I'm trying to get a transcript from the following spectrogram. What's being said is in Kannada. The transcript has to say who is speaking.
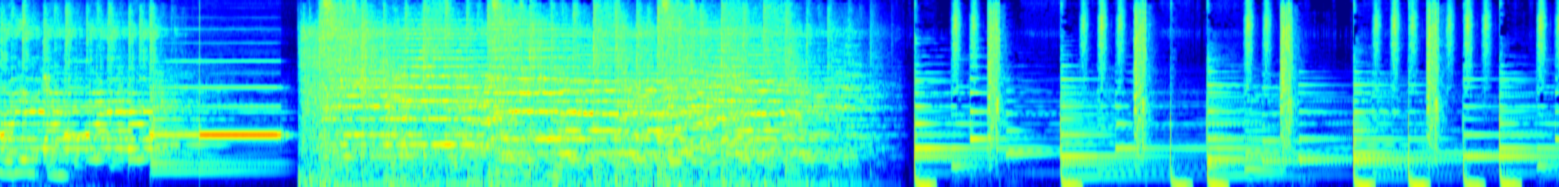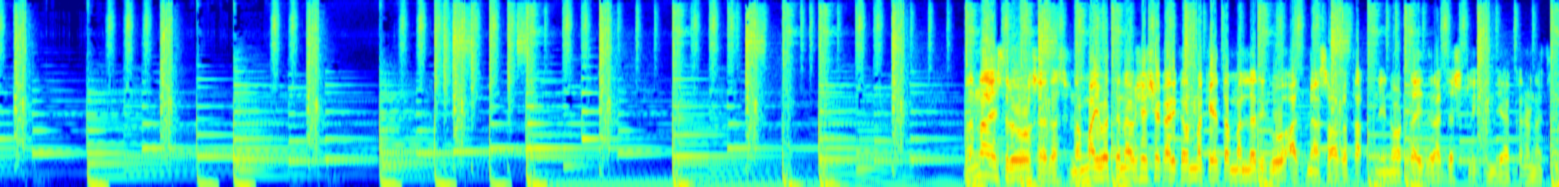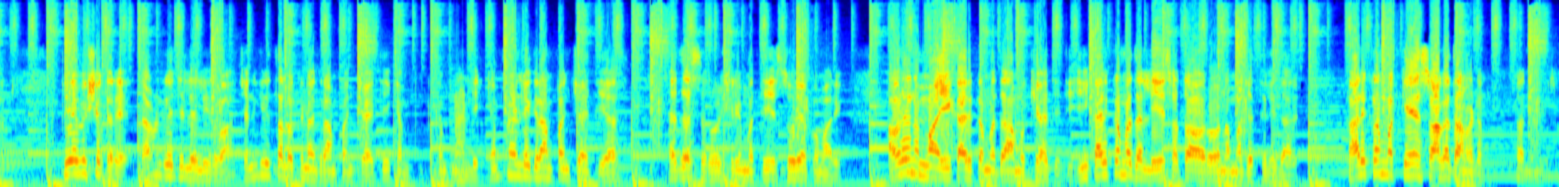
Speaker 1: Audio Jungle.
Speaker 2: ನನ್ನ ಹೆಸರು ಸೈದಾಸ್ ನಮ್ಮ ಇವತ್ತಿನ ವಿಶೇಷ ಕಾರ್ಯಕ್ರಮಕ್ಕೆ ತಮ್ಮೆಲ್ಲರಿಗೂ ಆತ್ಮೀಯ ಸ್ವಾಗತ. ನೀವು ನೋಡ್ತಾ ಇದ್ದೀರಾ just click India Kannada channel ಪ್ರಿಯ ವೀಕ್ಷಕರೇ, ದಾವಣಗೆರೆ ಜಿಲ್ಲೆಯಲ್ಲಿರುವ ಚನ್ನಗಿರಿ ತಾಲೂಕಿನ ಗ್ರಾಮ ಪಂಚಾಯತಿ ಕೆಂಪ್, ಕೆಂಪನಹಳ್ಳಿ ಕೆಂಪನಹಳ್ಳಿ ಗ್ರಾಮ ಪಂಚಾಯತಿಯ ಸದಸ್ಯರು ಶ್ರೀಮತಿ ಸೂರ್ಯಕುಮಾರಿ ಅವರೇ ನಮ್ಮ ಈ ಕಾರ್ಯಕ್ರಮದ ಮುಖ್ಯ ಅತಿಥಿ. ಈ ಕಾರ್ಯಕ್ರಮದಲ್ಲಿ ಸ್ವತಃ ಅವರು ನಮ್ಮ ಜೊತೆಲಿದ್ದಾರೆ ಕಾರ್ಯಕ್ರಮಕ್ಕೆ ಸ್ವಾಗತ ಮೇಡಮ್ ಸರ್, ನಿಮಗೂ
